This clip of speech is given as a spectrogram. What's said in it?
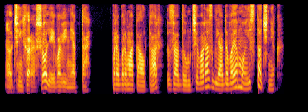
«Очень хорошо, Лейва Винетта», — пробормотал Тар, задумчиво разглядывая мой источник.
